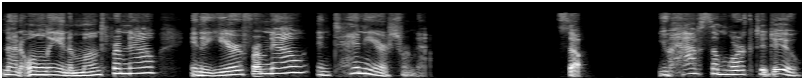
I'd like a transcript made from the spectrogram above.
not only in a month from now, in a year from now, in 10 years from now. So you have some work to do,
